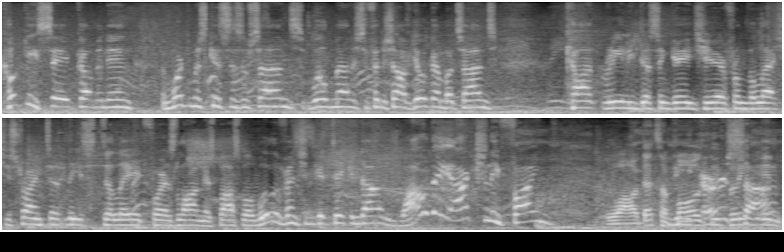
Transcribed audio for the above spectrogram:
Cookie save coming in. And Mortimer's Kisses of Sands will manage to finish off Yogan, but Sands can't really disengage here from the Lesh. He's trying to at least delay it for as long as possible. Will eventually get taken down while they actually find. Wow, that's a ballsy blink in.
